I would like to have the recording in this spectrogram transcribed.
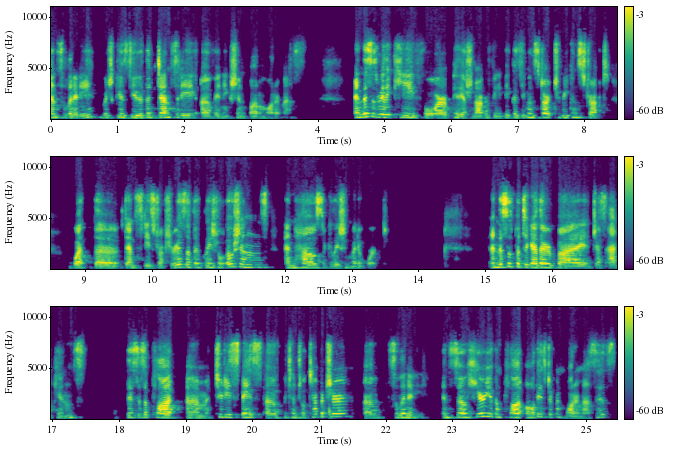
and salinity, which gives you the density of an ancient bottom water mass. And this is really key for paleoceanography because you can start to reconstruct what the density structure is of the glacial oceans and how circulation might have worked. And this was put together by Jess Adkins. This is a plot, um, 2D space of potential temperature of salinity. And so here you can plot all these different water masses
